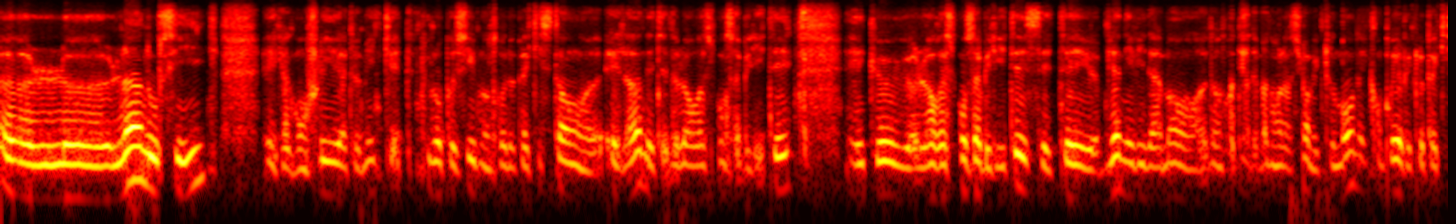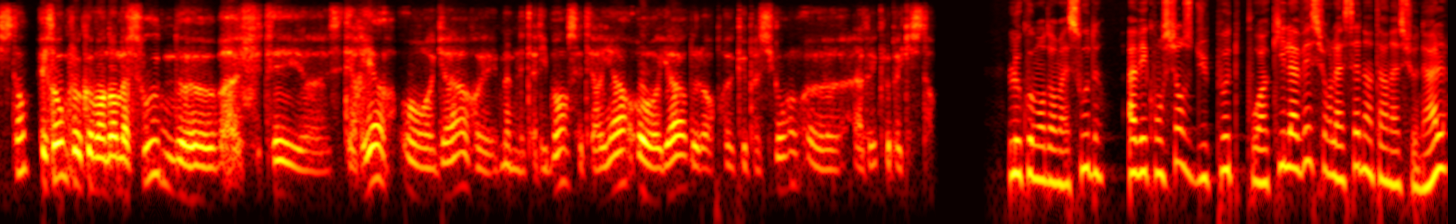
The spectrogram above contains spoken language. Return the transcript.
euh, l'Inde aussi, et qu'un conflit atomique était toujours possible entre le Pakistan euh, et l'Inde était de leur responsabilité, et que leur responsabilité, c'était bien évidemment d'entretenir des bonnes relations avec tout le monde, y compris avec le Pakistan. Et donc le commandant Massoud, bah, c'était rien au regard, et même les talibans, c'était rien au regard de leurs préoccupations euh, avec le Pakistan. Le commandant Massoud avait conscience du peu de poids qu'il avait sur la scène internationale.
